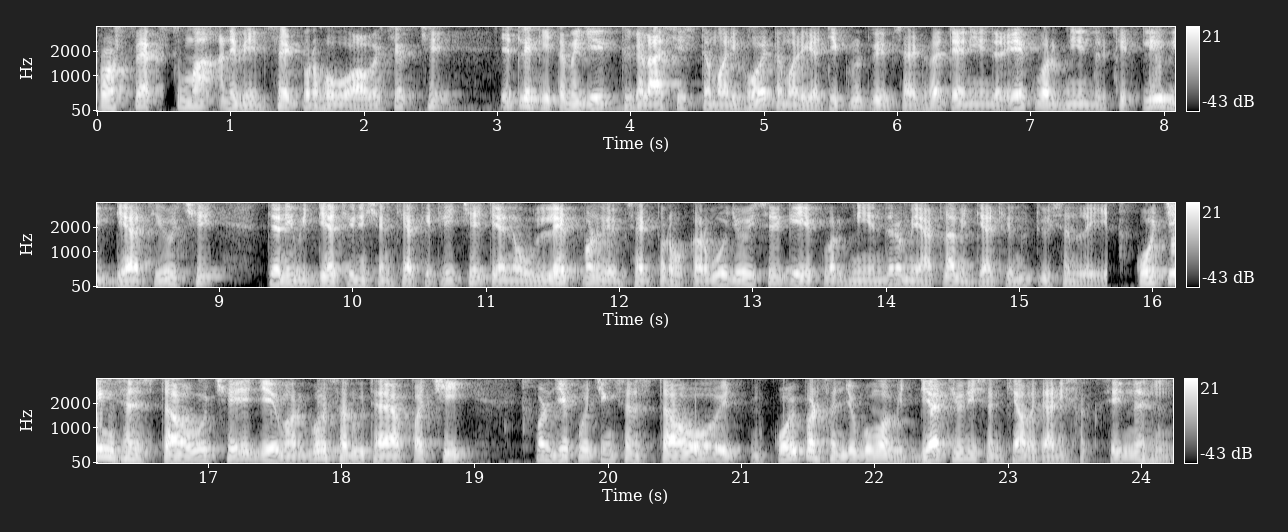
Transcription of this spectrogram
પ્રોસ્પેક્ટ્સમાં અને વેબસાઇટ પર હોવો આવશ્યક છે. એટલે કે તમે જે ક્લાસીસ તમારી હોય, તમારી અધિકૃત વેબસાઇટ હોય, તેની અંદર એક વર્ગની અંદર કેટલી વિદ્યાર્થીઓ છે, તેની વિદ્યાર્થીઓની સંખ્યા કેટલી છે, તેનો ઉલ્લેખ પણ વેબસાઇટ પર કરવો જોઈશે કે એક વર્ગની અંદર અમે આટલા વિદ્યાર્થીઓનું ટ્યુશન લઈએ. કોચિંગ સંસ્થાઓ છે જે વર્ગો શરૂ થયા પછી પણ જે કોચિંગ સંસ્થાઓ કોઈ પણ સંજોગોમાં વિદ્યાર્થીઓની સંખ્યા વધારી શકશે નહીં.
